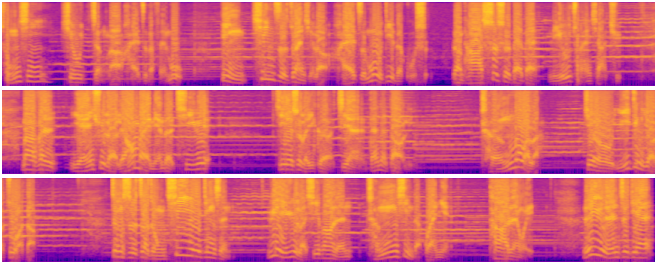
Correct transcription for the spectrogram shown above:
重新修整了孩子的坟墓，并亲自撰写了孩子墓地的故事，让他世世代代流传下去。那份延续了两百年的契约，揭示了一个简单的道理：承诺了，就一定要做到。正是这种契约精神，孕育了西方人诚信的观念。他认为，人与人之间。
